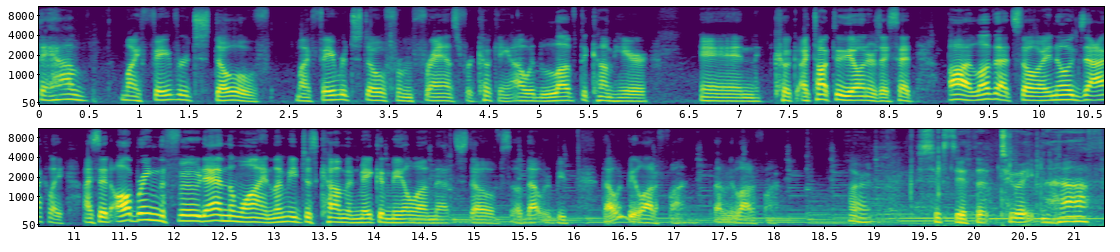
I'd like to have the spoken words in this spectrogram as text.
they have my favorite stove, my favorite stove from France for cooking. I would love to come here and cook. I talked to the owners. I said, "Oh, I love that stove. I know exactly." I said, "I'll bring the food and the wine. Let me just come and make a meal on that stove." So that would be that would be a lot of fun. That would be a lot of fun. All right, 60th at two eight and a half.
